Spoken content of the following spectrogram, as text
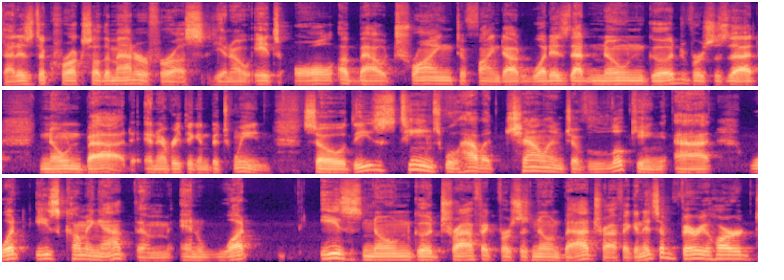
that is the crux of the matter for us you know? It's all about trying to find out what is that known good versus that known bad and everything in between. So these teams will have a challenge of looking at what is coming at them and what is known good traffic versus known bad traffic. And it's a very hard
